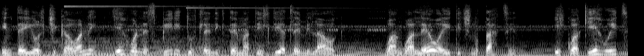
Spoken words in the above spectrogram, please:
Inteyolchikawani yehuan espíritu tlen niktematiltia tlen milauak, uan kualeua itich notahtzin. Ihkuak yehuitz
